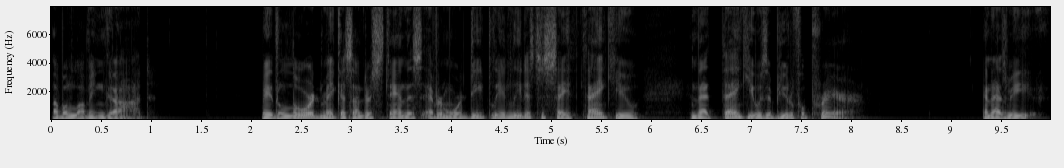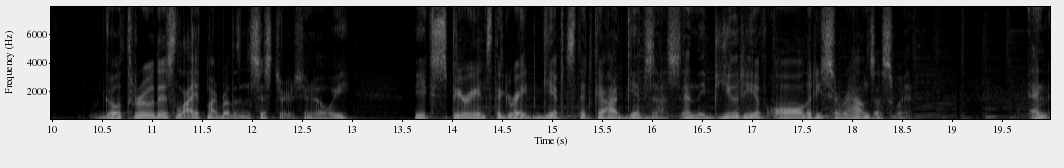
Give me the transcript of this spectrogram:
of a loving God. May the Lord make us understand this ever more deeply and lead us to say thank you, and that thank you is a beautiful prayer. And as we go through this life, my brothers and sisters, you know, we we experience the great gifts that God gives us and the beauty of all that He surrounds us with. And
